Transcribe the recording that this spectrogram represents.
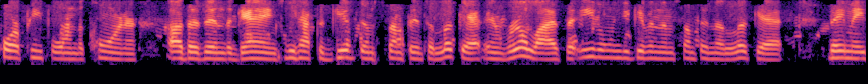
poor people on the corner, other than the gangs. We have to give them something to look at and realize that even when you're giving them something to look at, they may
